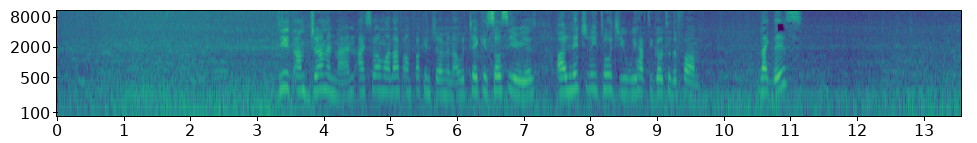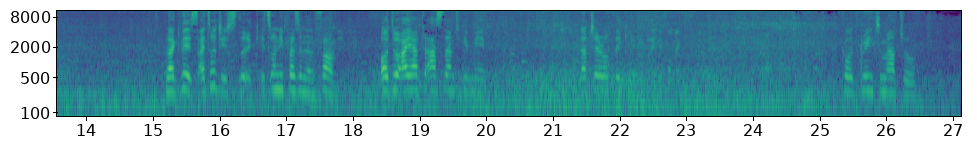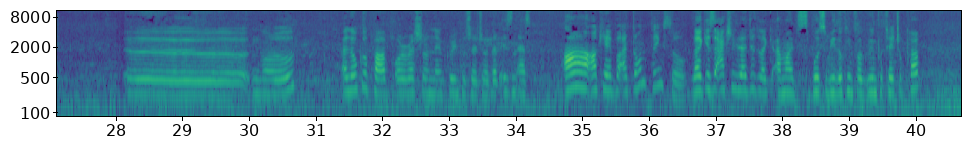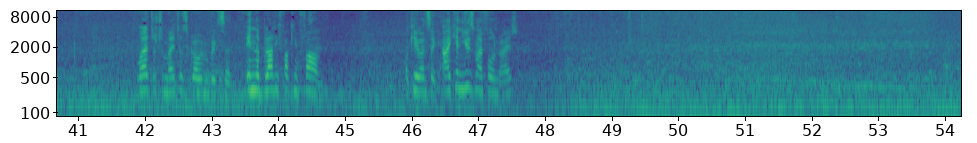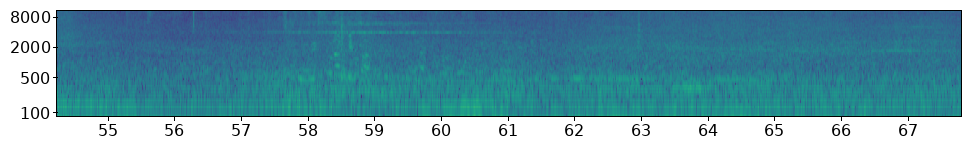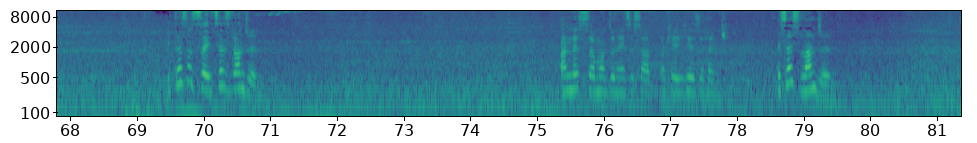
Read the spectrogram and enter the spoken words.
Dude, I'm German, man. I swear my life, I'm fucking German. I would take it so serious. I literally told you we have to go to the farm. Like this. Like this. I told you it's, it's only present in the farm. Or do I have to ask them to give me a. lateral thinking? Called green tomato. Uh, no a local pub or a restaurant named Green Potato that isn't as ah okay but I don't think so like is it actually legit like am I supposed to be looking for a green potato pub where do tomatoes grow in Brixton in the bloody fucking farm okay one second I can use my phone right It doesn't say, it says London. Unless someone donates a sub. Okay, here's a hint. It says London.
